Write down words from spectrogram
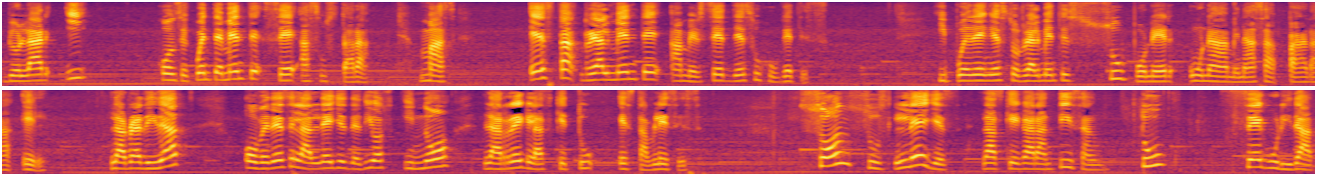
violar y consecuentemente se asustará. Mas está realmente a merced de sus juguetes. Y pueden esto realmente suponer una amenaza para él. La realidad obedece las leyes de Dios y no las reglas que tú estableces. Son sus leyes las que garantizan tu seguridad.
